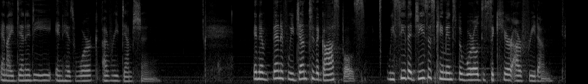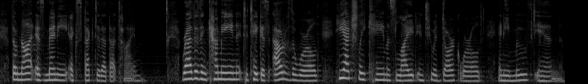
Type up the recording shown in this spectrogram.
and identity in his work of redemption. And if, then, if we jump to the Gospels, we see that Jesus came into the world to secure our freedom, though not as many expected at that time. Rather than coming to take us out of the world, he actually came as light into a dark world and he moved in.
